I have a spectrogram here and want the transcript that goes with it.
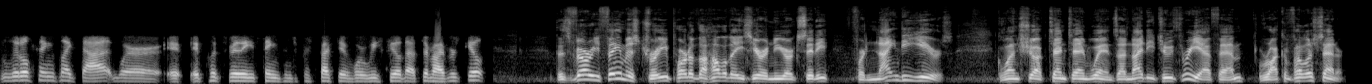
little things like that where it, it puts really things into perspective where we feel that survivor's guilt. This very famous tree, part of the holidays here in New York City for 90 years. Glenn Schuck, 1010 WINS on 92.3 FM, Rockefeller Center.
